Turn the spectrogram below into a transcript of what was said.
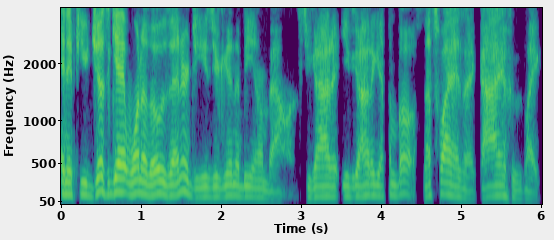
and if you just get one of those energies you're to be unbalanced. You got to you got to get them both. That's why as a guy who like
